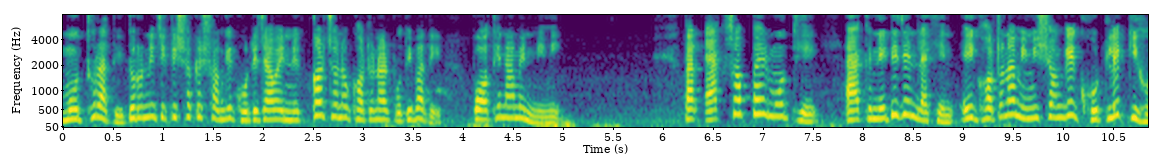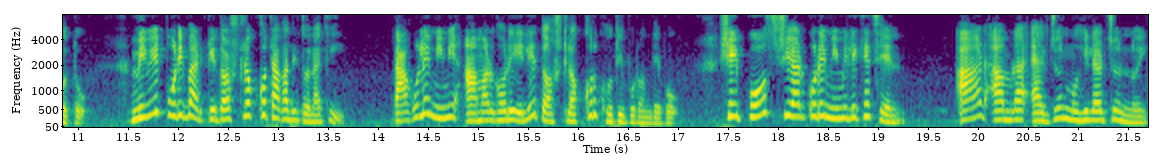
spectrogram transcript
মধ্যরাতে তরুণী চিকিৎসকের সঙ্গে ঘটে যাওয়া এই নিক্করজনক ঘটনার প্রতিবাদে পথে নামেন মিমি। তার এক সপ্তাহের মধ্যে এক নেটিজেন লেখেন, এই ঘটনা মিমির সঙ্গে ঘটলে কি হতো? মিমির পরিবারকে দশ লক্ষ টাকা দিত নাকি? তাহলে মিমি আমার ঘরে এলে দশ লক্ষর ক্ষতিপূরণ দেব। সেই পোস্ট শেয়ার করে মিমি লিখেছেন, আর আমরা একজন মহিলার জন্যই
